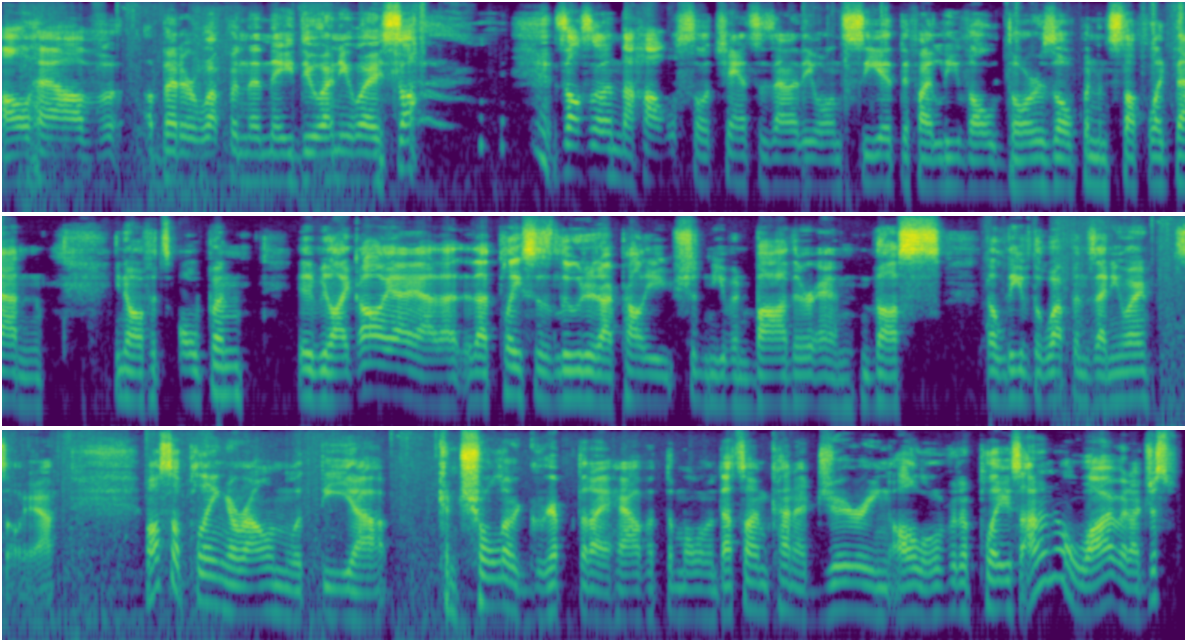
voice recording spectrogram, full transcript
I'll have a better weapon than they do anyway, so... it's also in the house, so chances are they won't see it if I leave all doors open and stuff like that. And, you know, if it's open, it'd be like, oh yeah, yeah, that, that place is looted, I probably shouldn't even bother, and thus they'll leave the weapons anyway. So yeah. I'm also playing around with the uh, controller grip that I have at the moment. That's why I'm kind of jerrying all over the place. I don't know why, but I just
